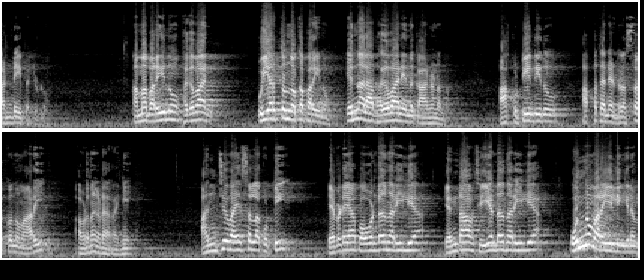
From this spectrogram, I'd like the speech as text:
കണ്ടേ പറ്റുള്ളൂ. അമ്മ പറയുന്നു ഭഗവാൻ ഉയർത്തുന്നൊക്കെ പറയുന്നു. എന്നാൽ ആ ഭഗവാനെ ഒന്ന് കാണണമെന്ന് ആ കുട്ടി എന്ത് ചെയ്തു? അപ്പൊ തന്നെ ഡ്രസ്സൊക്കെ ഒന്ന് മാറി അവിടുന്ന് അങ്ങോട്ട് ഇറങ്ങി. അഞ്ചു വയസ്സുള്ള കുട്ടി എവിടെയാ പോവേണ്ടതെന്ന് അറിയില്ല എന്താ ചെയ്യേണ്ടതെന്ന് അറിയില്ല ഒന്നും അറിയില്ലെങ്കിലും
